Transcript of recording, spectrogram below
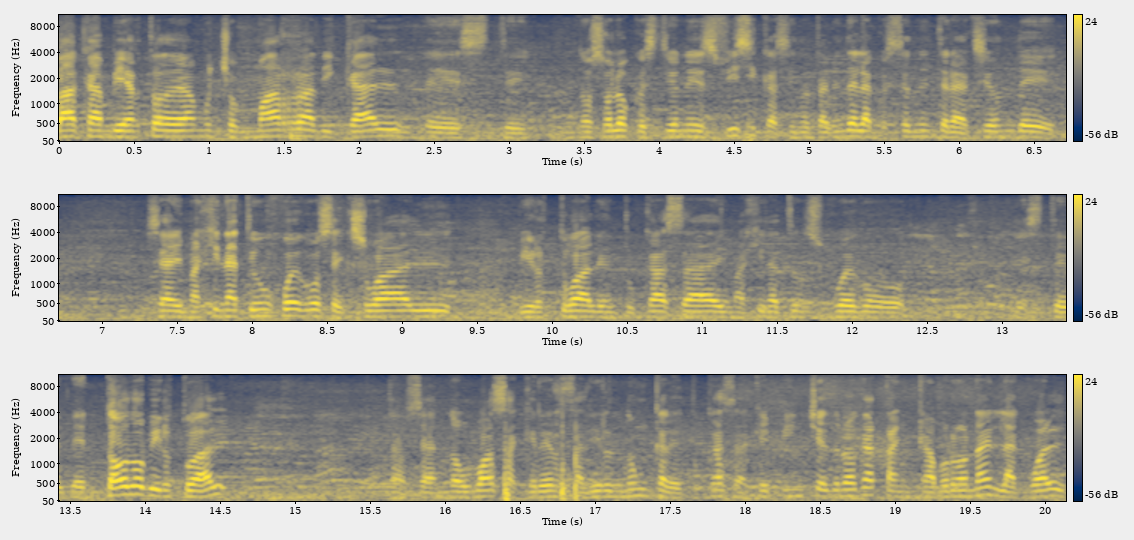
va a cambiar todavía mucho más radical, este, no solo cuestiones físicas, sino también de la cuestión de interacción de, o sea, imagínate un juego sexual virtual en tu casa, imagínate un juego este, de todo virtual, o sea, no vas a querer salir nunca de tu casa, qué pinche droga tan cabrona en la cual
